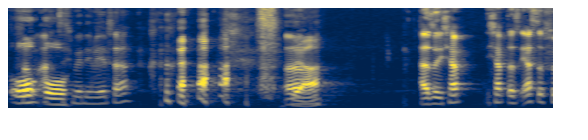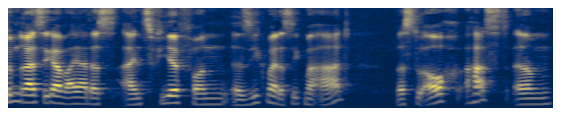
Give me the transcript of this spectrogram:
85 mm. ja. Also ich habe ich hab das erste 35er war ja das 1.4 von äh, Sigma, das Sigma Art, was du auch hast. Ähm,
